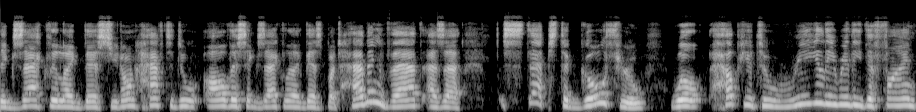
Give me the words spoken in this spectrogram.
exactly like this. You don't have to do all this exactly like this but having that as a steps to go through will help you to really really define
